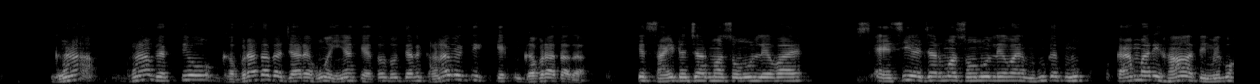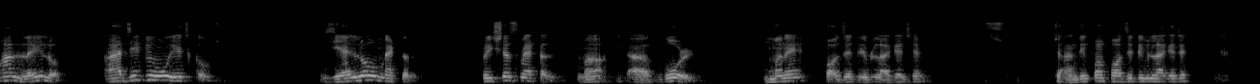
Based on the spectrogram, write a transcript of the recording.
ઘણા ઘણા વ્યક્તિઓ ગભરાતા હતા. જ્યારે હું અહીંયા કહેતો હતો, ત્યારે ઘણા વ્યક્તિ ગભરાતા હતા. કે સાહીઠ હજારમાં સોનું લેવાય એસી હજારમાં સોનું લેવાય. હું કે હું કામ મારી હા હતી. મેં કહું હા, લઈ લો. આજે બી હું એ જ કહું છું. Yellow metal precious metal gold મને પોઝિટિવ લાગે છે. ચાંદી પણ પોઝિટિવ લાગે છે.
